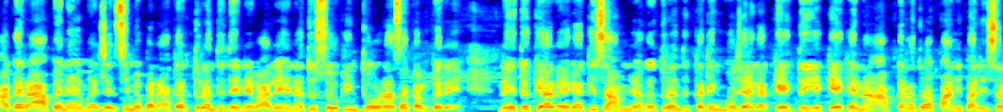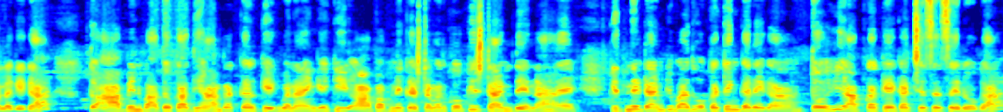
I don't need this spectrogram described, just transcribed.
अगर आप है ना इमरजेंसी में बनाकर तुरंत देने वाले हैं ना तो सोकिंग थोड़ा सा कम करें। नहीं तो क्या रहेगा कि सामने अगर तुरंत कटिंग हो जाएगा केक तो ये केक है ना आपका ना थोड़ा पानी पानी सा लगेगा। तो आप इन बातों का ध्यान रख कर केक बनाएँगे कि आप अपने कस्टमर को किस टाइम देना है, कितने टाइम के बाद वो कटिंग करेगा तो ही आपका केक अच्छे से सेल होगा।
